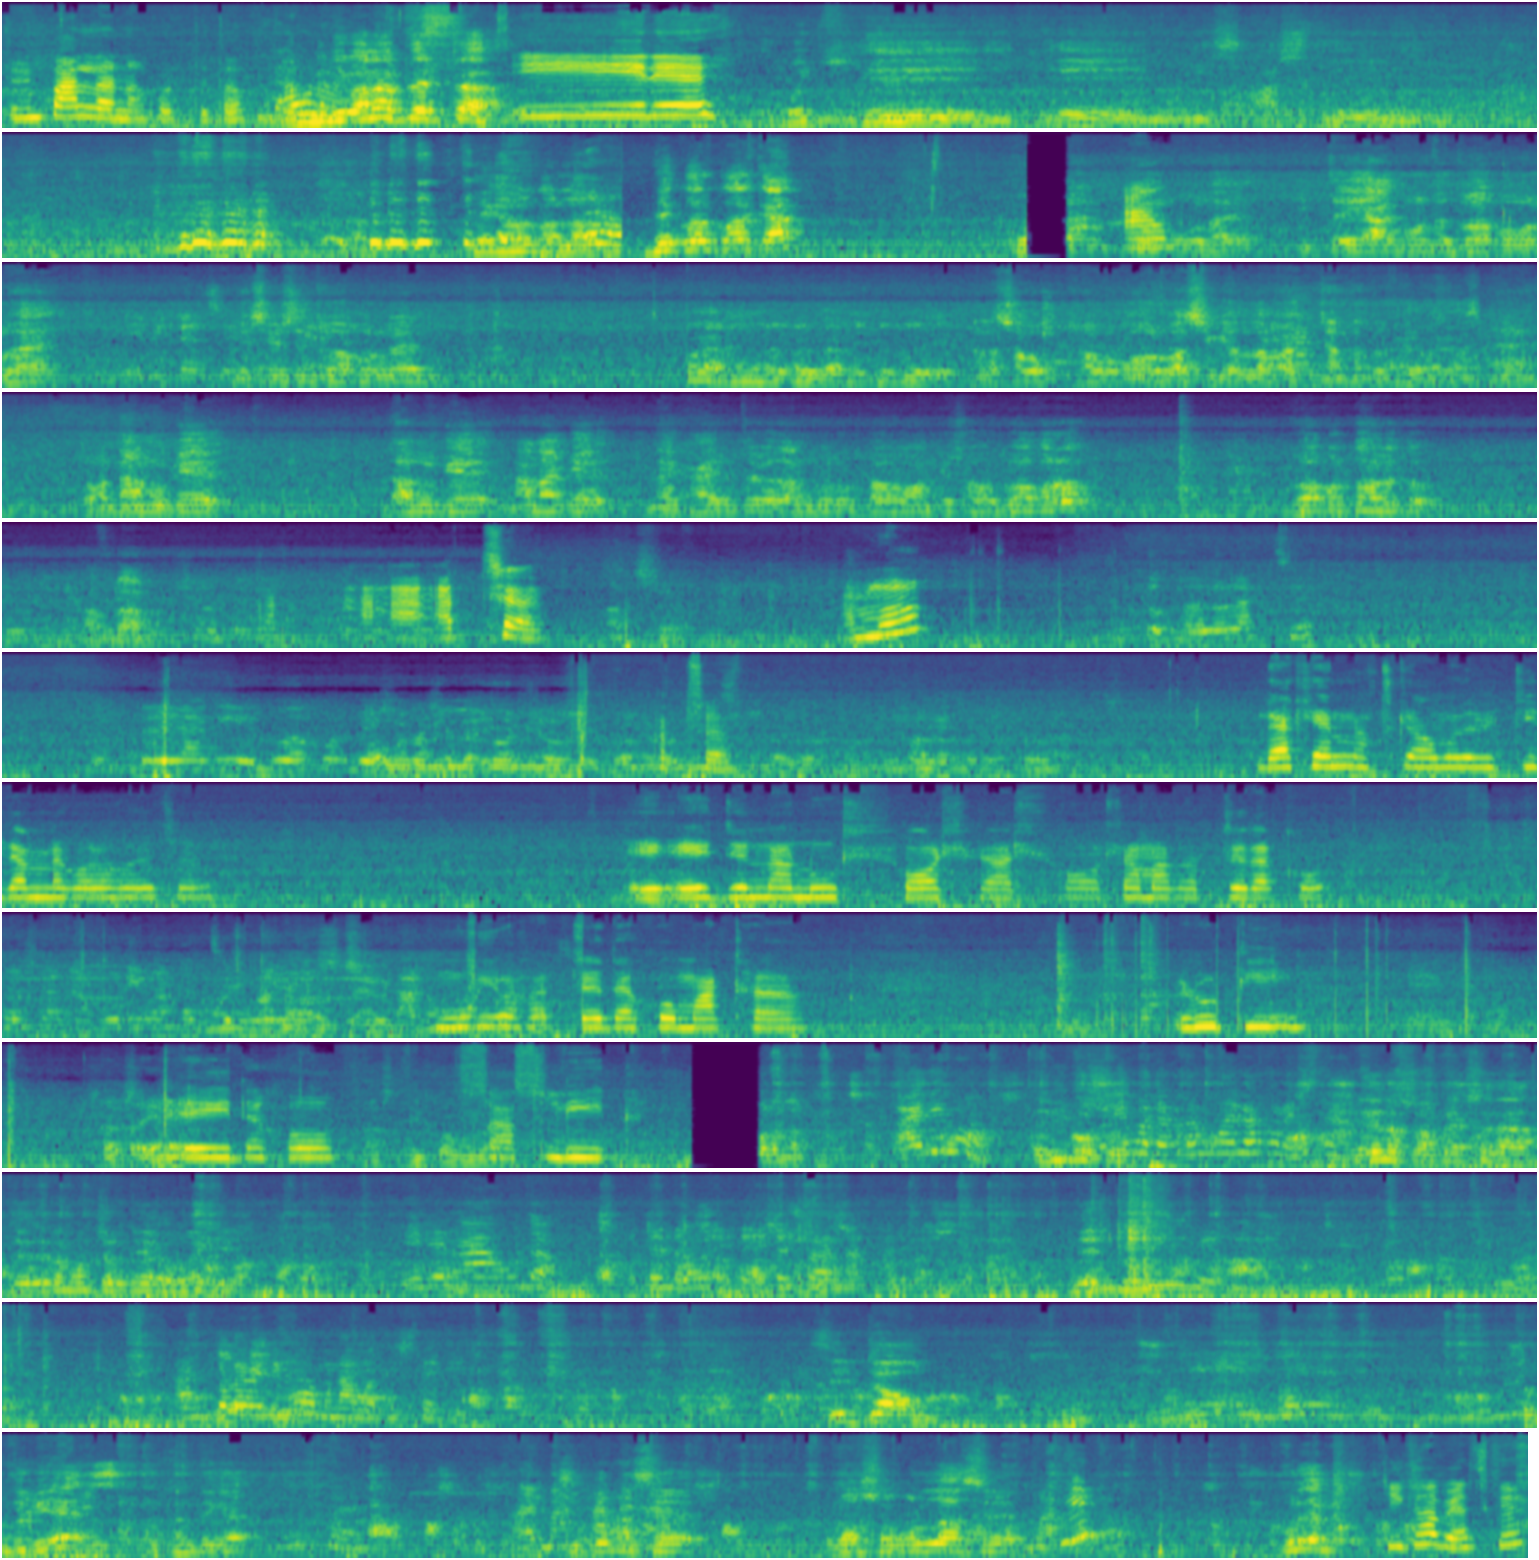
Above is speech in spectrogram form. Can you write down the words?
তুমি পারলা না করতে তো এমনি না প্লেটটা ই রে ওই আসতে দেখ কর কর কাট হয় ইত্যাদি আগ মুহূর্ত দোয়া কবুল হয় বেশি বেশি দোয়া করবেন আল্লাহ সব সব কবরবাসীকে আল্লাহ পাক ফেরদৌস হ্যাঁ তোমার নানুকে দাদুকে নানাকে না খাই দিতে হবে দাদু বাবা মাকে সব দোয়া করো দোয়া করতে হবে তো আপনার আচ্ছা। আচ্ছা। আম্মু? তো ভালো লাগছে। ইফতারের আগে দোয়া করবে সবার সাথে বসো। আচ্ছা। দেখেন আজকে আমাদের কি রান্না করা হয়েছে। এই যে নানু শসা শসা মাখাচ্ছে দেখো। মুড়ি মাখাচ্ছে দেখো মাথা। রুটি। এই দেখো মন দেখবি সিট ডাউন দিবে ওখান থেকে চিকেন আছে রসগোল্লা আছে। কি খাবে আজকে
